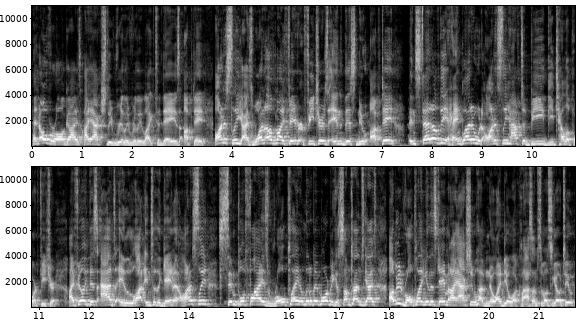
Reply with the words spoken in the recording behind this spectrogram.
And overall, guys, I actually really, really like today's update. Honestly, guys, one of my favorite features in this new update, instead of the hang glider, would honestly have to be the teleport feature. I feel like this adds a lot into the game and honestly simplifies role playing a little bit more because sometimes, guys, I'll be role playing in this game and I actually will have no idea what class I'm supposed to go to.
